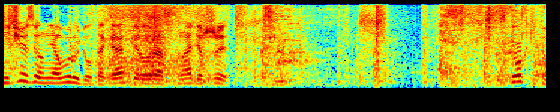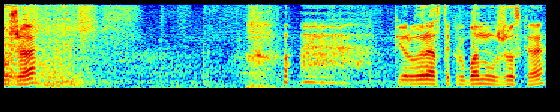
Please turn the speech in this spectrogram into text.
Ничего себе он меня вырубил так, а? Первый раз. На, держи. Сдохни ты уже, а? Первый раз так рубанул жестко, а?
